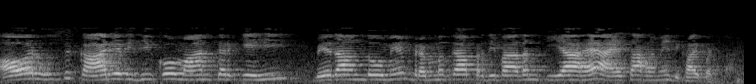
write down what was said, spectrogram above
और उस कार्य विधि को मान करके ही वेदांतों में ब्रह्म का प्रतिपादन किया है, ऐसा हमें दिखाई पड़ता है।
